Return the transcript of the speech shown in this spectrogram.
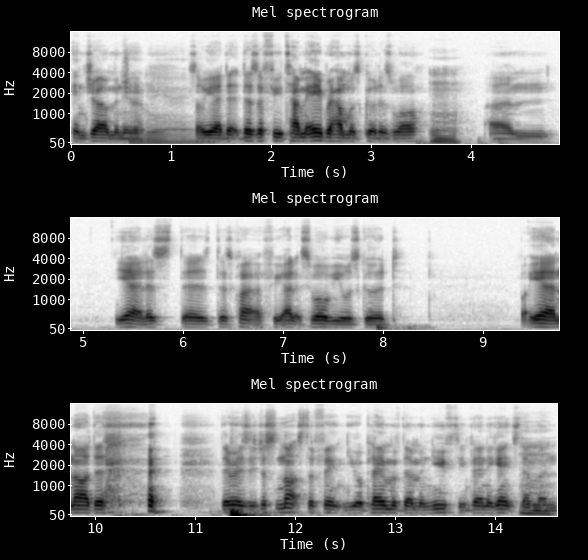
in Germany. Germany, yeah, yeah. So yeah, th- there's a few. Tammy Abraham was good as well. Mm. Um, yeah, there's there's there's quite a few. Alex Welby was good. But yeah, no, the, there is. It's just nuts to think you were playing with them in youth team, playing against them, Mm. and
